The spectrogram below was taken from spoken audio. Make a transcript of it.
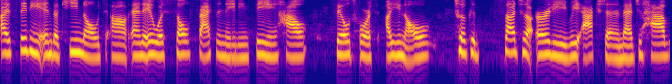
I sitting in the keynote, uh, and it was so fascinating seeing how Salesforce, uh, you know, took such an early reaction that you have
